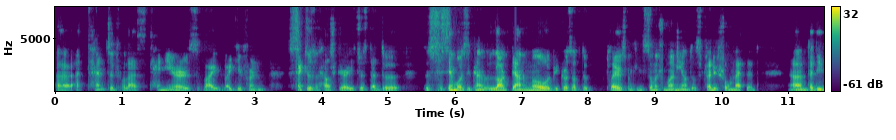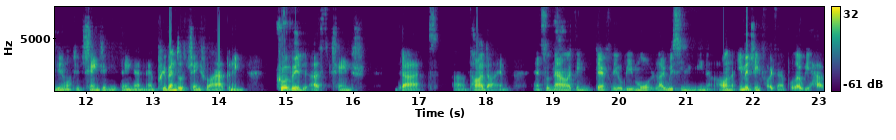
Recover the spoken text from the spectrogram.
uh, attempted for the last 10 years by, by different sectors of healthcare. It's just that the, the system was in kind of lockdown mode because of the players making so much money on those traditional method um, that they didn't want to change anything and, and prevent those changes from happening. COVID has changed that uh, paradigm. And so now I think definitely it will be more like we've seen in, on imaging, for example, that we have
